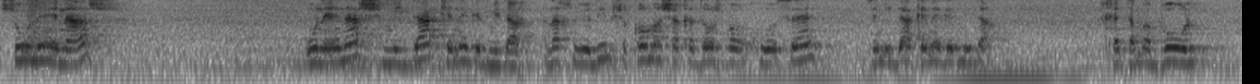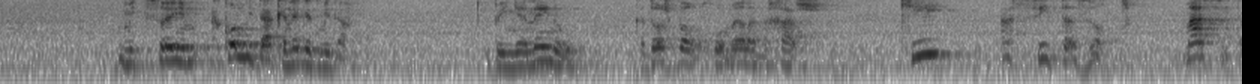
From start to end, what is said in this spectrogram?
שהוא נענש, הוא נענש מידה כנגד מידה. אנחנו יודעים שכל מה שהקדוש ברוך הוא עושה זה מידה כנגד מידה. חטא המבול, מצרים, הכל מידה כנגד מידה. בענייננו, הקדוש ברוך הוא אומר לנחש, כי עשית זאת. מה עשית?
